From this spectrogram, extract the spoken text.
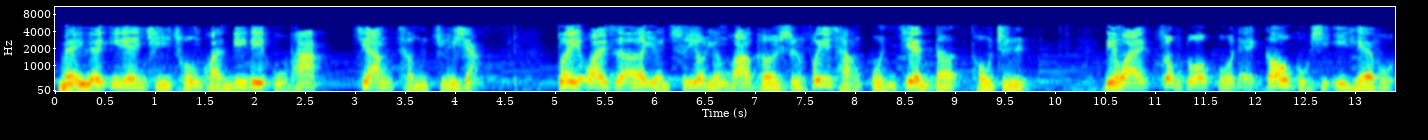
美元一年期存款利率五趴将成绝响，对外资而言，持有莲花科是非常稳健的投资。另外，众多国内高股息 ETF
